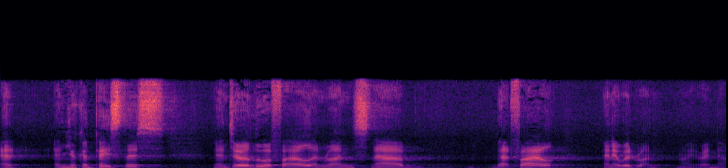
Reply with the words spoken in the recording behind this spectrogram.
and, and you could paste this into a Lua file and run snabb that file, and it would run right, right now.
